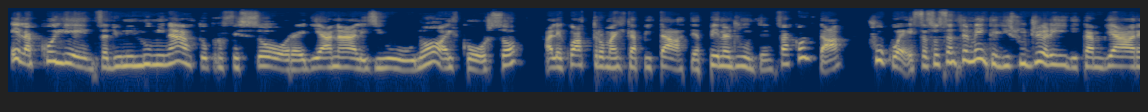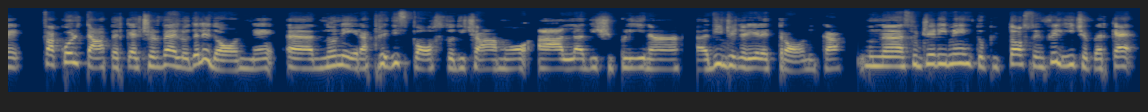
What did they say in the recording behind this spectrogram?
e l'accoglienza di un illuminato professore di analisi 1 al corso alle quattro malcapitate appena giunte in facoltà fu questa. Sostanzialmente gli suggerì di cambiare facoltà perché il cervello delle donne eh, non era predisposto, diciamo, alla disciplina eh, di ingegneria elettronica. Un suggerimento piuttosto infelice perché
